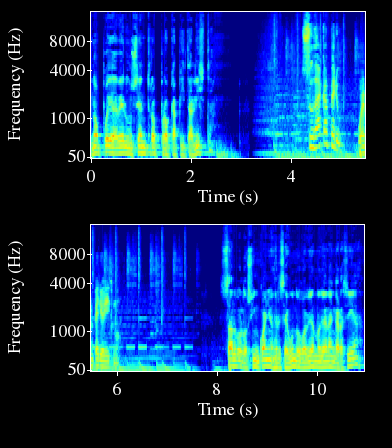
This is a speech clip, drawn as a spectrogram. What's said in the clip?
¿No puede haber un centro procapitalista? Sudaca, Perú. Buen periodismo. Salvo los cinco años del segundo gobierno de Alan García,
